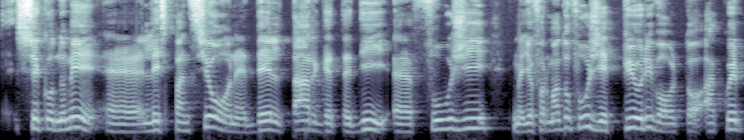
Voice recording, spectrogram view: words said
secondo me eh, l'espansione del target di eh, Fuji, medio formato Fuji, è più rivolto a quel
